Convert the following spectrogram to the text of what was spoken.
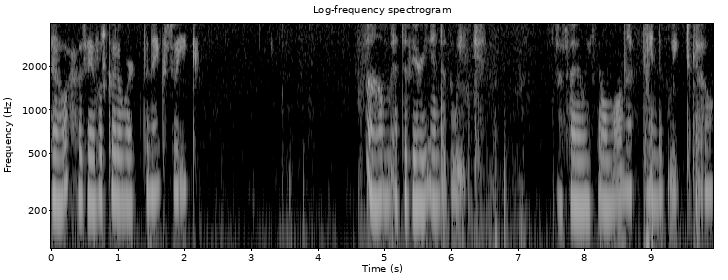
So I was able to go to work the next week. Um, at the very end of the week. I was finally feeling well enough at the end of the week to go.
